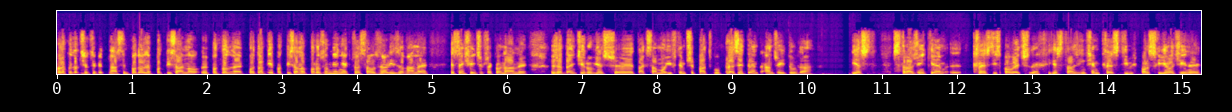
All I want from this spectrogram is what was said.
W roku 2015 podobne podpisano, podobne, podobnie podpisano porozumienie, które zostało zrealizowane. Jestem święcie przekonany, że będzie również tak samo i w tym przypadku. Prezydent Andrzej Duda jest strażnikiem e, kwestii społecznych, jest strażnikiem kwestii polskiej rodziny,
